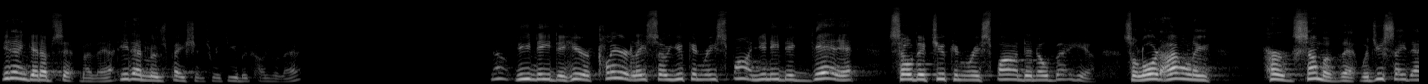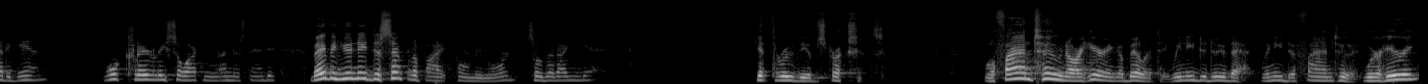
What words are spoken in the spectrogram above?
He doesn't get upset by that, He doesn't lose patience with you because of that. No, you need to hear clearly so you can respond. You need to get it so that you can respond and obey Him. So, Lord, I only heard some of that. Would you say that again? More clearly so I can understand it. Maybe you need to simplify it for me, Lord, so that I can get get through the obstructions. We'll fine tune our hearing ability. We need to do that. We need to fine tune it. We're hearing.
